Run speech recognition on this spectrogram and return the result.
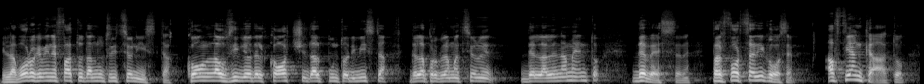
il lavoro che viene fatto dal nutrizionista con l'ausilio del coach dal punto di vista della programmazione dell'allenamento deve essere per forza di cose affiancato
